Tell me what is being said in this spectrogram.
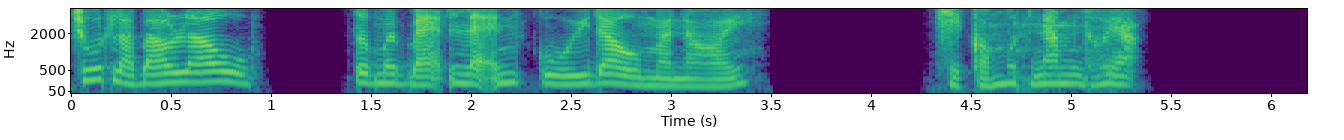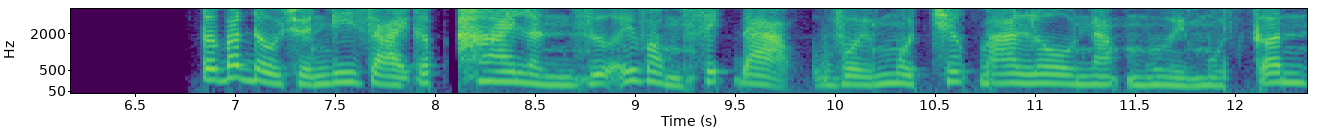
chút là bao lâu? Tôi mới bẽn lẽn cúi đầu mà nói. Chỉ có một năm thôi ạ. Tôi bắt đầu chuyến đi dài gấp hai lần rưỡi vòng xích đạo với một chiếc ba lô nặng 11 cân.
